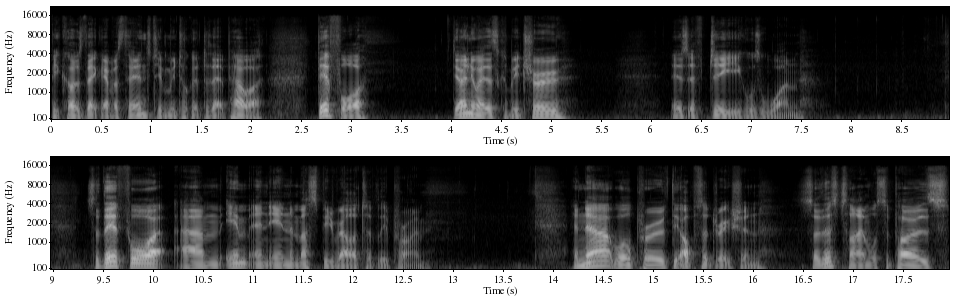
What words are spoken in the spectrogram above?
Because that gave us the entity when we took it to that power. Therefore, the only way this could be true is if D equals 1. So therefore, um, M and N must be relatively prime. And now we'll prove the opposite direction. So this time we'll suppose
